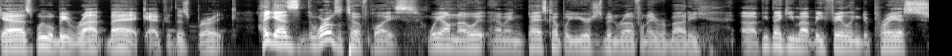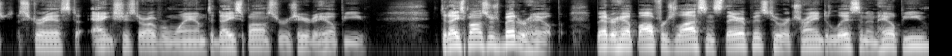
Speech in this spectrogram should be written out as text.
Guys, we will be right back after this break. Hey, guys, the world's a tough place. We all know it. I mean, the past couple years has been rough on everybody. Uh, if you think you might be feeling depressed, stressed, anxious, or overwhelmed, today's sponsor is here to help you. Today's sponsor is BetterHelp. BetterHelp offers licensed therapists who are trained to listen and help you.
